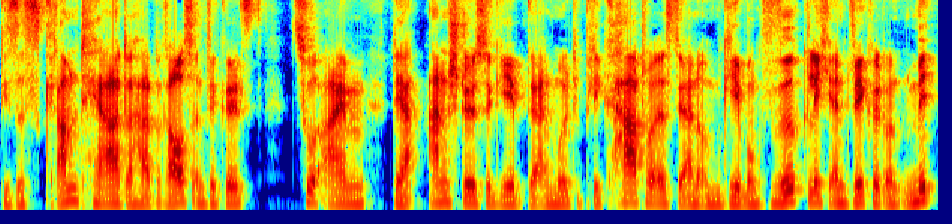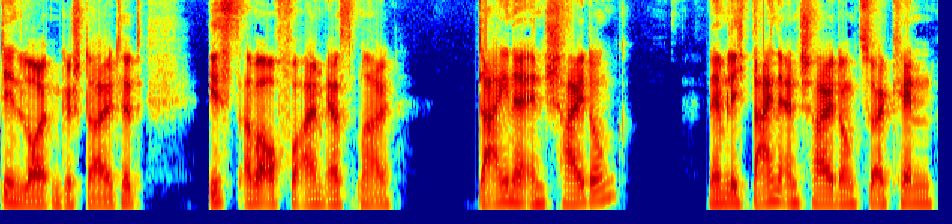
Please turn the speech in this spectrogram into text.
dieses Scrum-Theater hat, rausentwickelst zu einem, der Anstöße gibt, der ein Multiplikator ist, der eine Umgebung wirklich entwickelt und mit den Leuten gestaltet, ist aber auch vor allem erstmal deine Entscheidung, nämlich deine Entscheidung zu erkennen,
